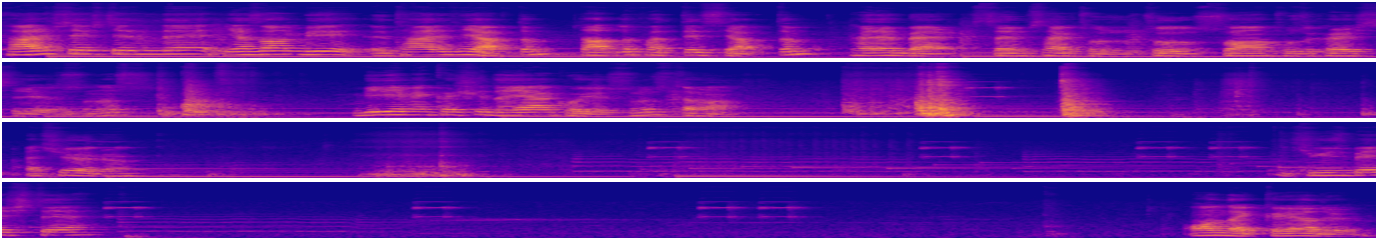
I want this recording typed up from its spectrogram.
Tarif defterinde yazan bir e, tarifi yaptım. Tatlı patates yaptım. Karabiber, sarımsak tozu, tuz, soğan tozu karıştırıyorsunuz. Bir yemek kaşığı da yağ koyuyorsunuz. Tamam. Açıyorum. ...205'te... ...10 dakikaya alıyorum.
